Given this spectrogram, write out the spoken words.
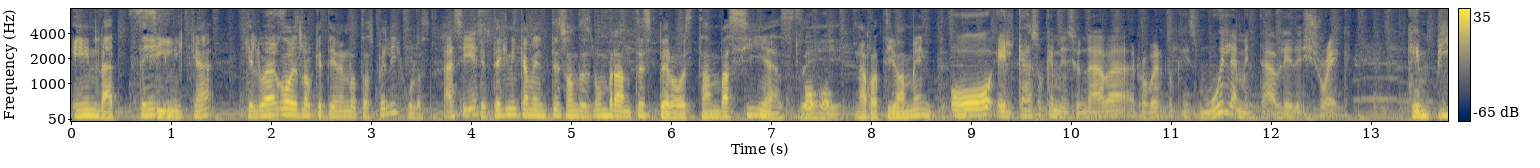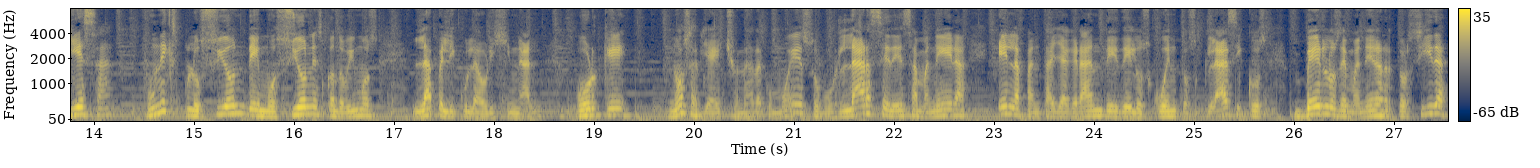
en la técnica, que luego Sí. es lo que tienen otras películas, Así es. que técnicamente son deslumbrantes, pero están vacías de, O- o- narrativamente. O el caso que mencionaba Roberto, que es muy lamentable de Shrek, que empieza, fue una explosión de emociones cuando vimos la película original, porque no se había hecho nada como eso, burlarse de esa manera en la pantalla grande de los cuentos clásicos, verlos de manera retorcida.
